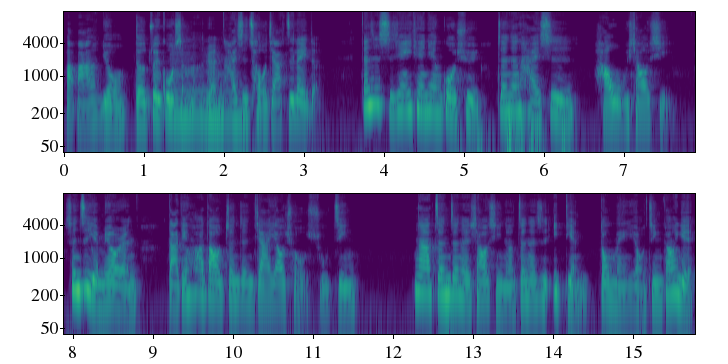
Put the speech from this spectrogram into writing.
爸爸有得罪过什么人，还是仇家之类的？但是时间一天天过去，珍珍还是毫无消息，甚至也没有人。打电话到珍珍家要求赎金，那珍珍的消息呢？真的是一点都没有，警方也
